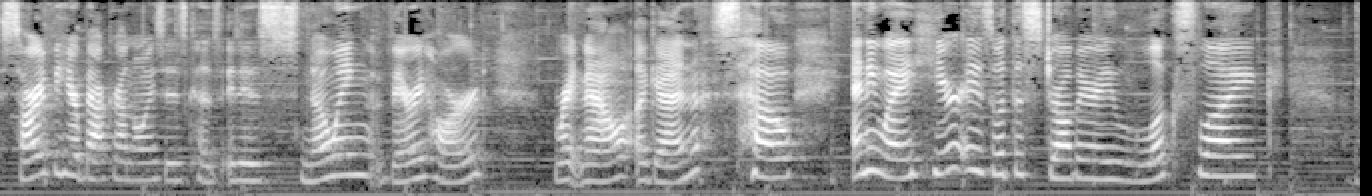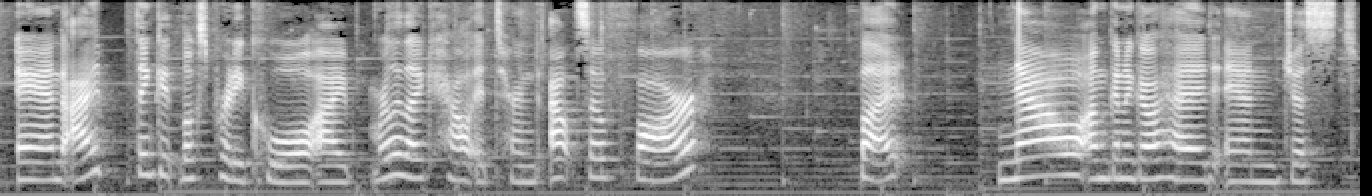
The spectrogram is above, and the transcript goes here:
sorry if you hear background noises because it is snowing very hard right now again. So anyway, here is what the strawberry looks like and I think it looks pretty cool. I really like how it turned out so far. But now I'm gonna go ahead and just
